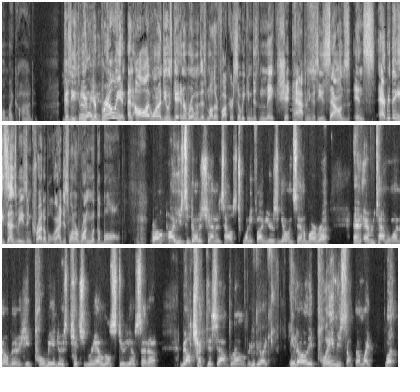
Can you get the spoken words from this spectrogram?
oh my God. Because he's Dude, you're, I- you're brilliant. And all I want to do is get in a room with this motherfucker so we can just make shit happen because he sounds in everything he sends me is incredible. And I just want to run with the ball. bro. I used to go to Shannon's house 25 years ago in Santa Barbara, and every time I went over there, he'd pull me into his kitchen where he had a little studio set up. He'd be, "I'll check this out, bro," and he'd be like, you know, he'd play me something. I'm like, "What?"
